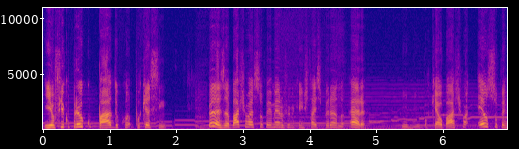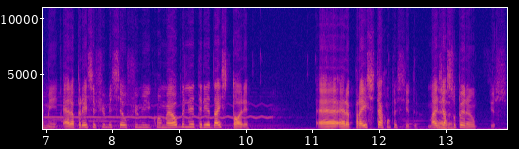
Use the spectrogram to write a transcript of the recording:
e eu fico preocupado, com- porque assim, beleza, Batman vs Superman era o filme que a gente tá esperando? Era, Uhum. porque é o Batman e o Superman. Era pra esse filme ser o filme com a maior bilheteria da história. É, era pra isso ter acontecido. Mas já Era. superamos isso.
